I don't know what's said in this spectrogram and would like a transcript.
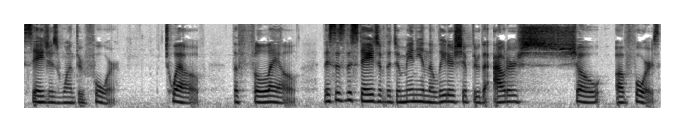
stages one through four. 12. The flail. This is the stage of the dominion, the leadership through the outer. Show of force.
